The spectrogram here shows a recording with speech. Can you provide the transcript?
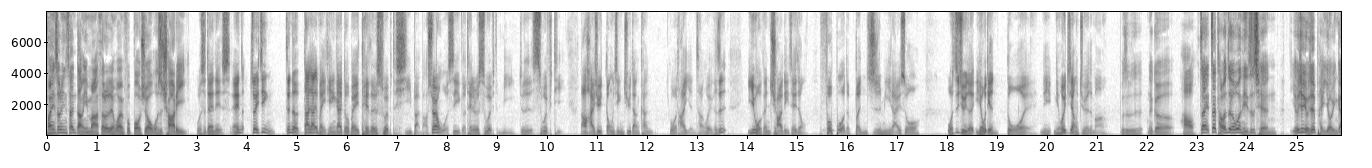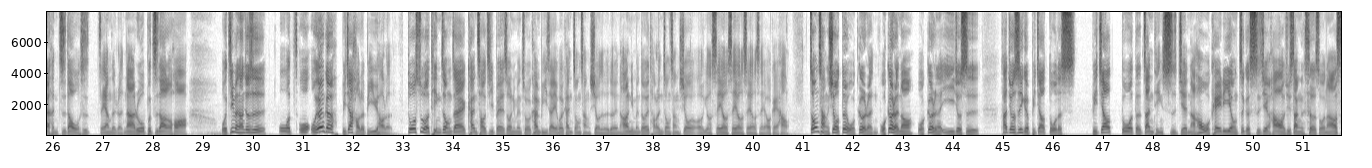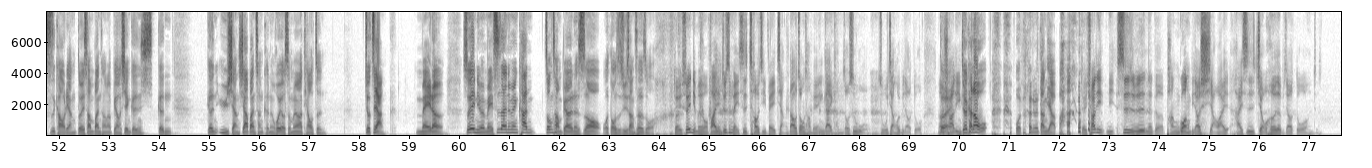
欢迎收听三档一码 Third and One Football Show，我是 Charlie，我是 Dennis。哎，最近真的大家每天应该都被 Taylor Swift 洗版吧？虽然我是一个 Taylor Swift 迷，就是 Swiftie，然后还去东京巨蛋看过他演唱会。可是以我跟 Charlie 这种 Football 的本职迷来说，我是觉得有点多哎。你你会这样觉得吗？不是不是，那个好，在在讨论这个问题之前，有一些有些朋友应该很知道我是怎样的人。那如果不知道的话，我基本上就是我我我用一个比较好的比喻好了，多数的听众在看超级杯的时候，你们除了看比赛也会看中场秀，对不对？然后你们都会讨论中场秀哦，有谁有谁有谁有谁？OK，好，中场秀对我个人，我个人哦，我个人的意义就是，它就是一个比较多的时，比较多的暂停时间，然后我可以利用这个时间好好去上个厕所，然后思考两队上半场的表现跟跟跟预想下半场可能会有什么样的调整，就这样。没了，所以你们每次在那边看中场表演的时候，我都是去上厕所。对，所以你们有发现，就是每次超级杯讲到中场表演，应该可能都是我主讲会比较多。对，你就看到我，我在那边当哑巴。对，Charlie，你是不是那个膀胱比较小，还还是酒喝的比较多？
